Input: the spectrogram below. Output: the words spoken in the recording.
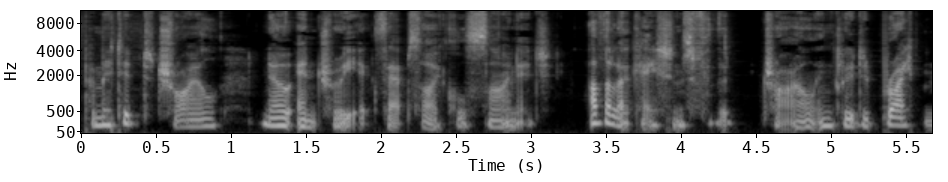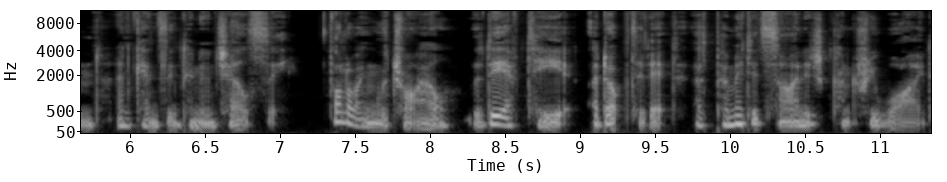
permitted to trial no entry except cycle signage. Other locations for the trial included Brighton and Kensington and Chelsea. Following the trial, the DFT adopted it as permitted signage countrywide.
